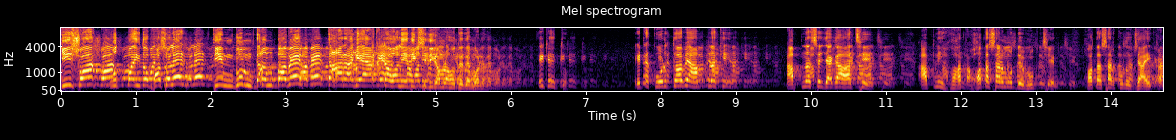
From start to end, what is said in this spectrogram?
কৃষক উৎপাদিত ফসলের তিন গুণ দাম পাবে, তার আগে একটা বলে এদিক সেদিক আমরা হতে দেব না। এটাই তো। এটা করতে হবে আপনাকে। আপনার সে জায়গা আছে। আপনি হতাশার মধ্যে ভুগছেন। হতাশার কোনো জায়গা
